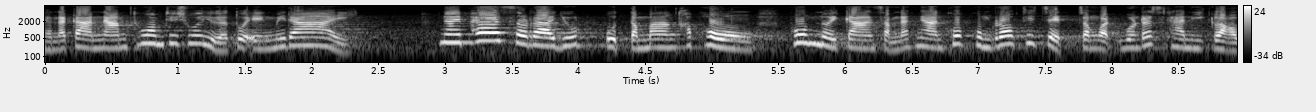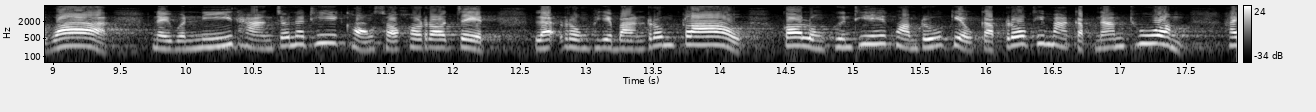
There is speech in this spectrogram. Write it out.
ถานการณ์น้ำท่วมที่ช่วยเหลือตัวเองไม่ได้ นายแพทย์สรายุทธ์อุตตมังคพงศ์ผู้อำนวยการสำนักงานควบคุมโรคที่ 7 จังหวัดอุบลราชธานีกล่าวว่า ในวันนี้ทางเจ้าหน้าที่ของสคร7และโรงพยาบาลร่มเกล้าก็ลงพื้นที่ให้ความรู้เกี่ยวกับโรคที่มากับน้ำท่วม ให้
